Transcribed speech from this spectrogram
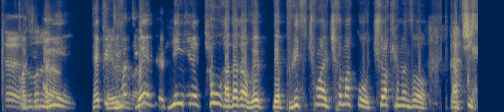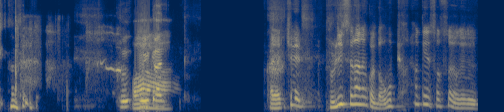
그, 거- 그거는 아니 대피티 배우는 헌팅 왜 비행기를 타고 가다가 왜 내 블리스 총알 쳐맞고 추락하면서 납치? 그, 와. 그러니까 아, 애초에 Bliss라는 걸 너무 편하게 썼어요. 그,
